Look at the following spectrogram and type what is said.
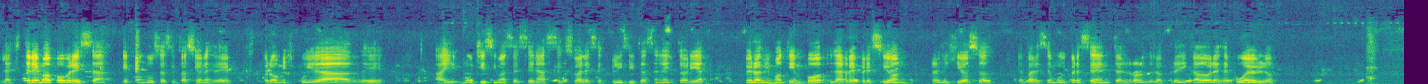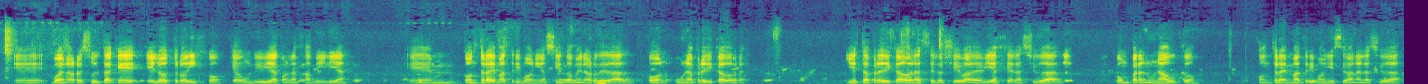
la extrema pobreza que conduce a situaciones de promiscuidad, de hay muchísimas escenas sexuales explícitas en la historia, pero al mismo tiempo la represión religiosa, que aparece muy presente, el rol de los predicadores de pueblo. Eh, bueno, resulta que el otro hijo, que aún vivía con la familia, em, contrae matrimonio siendo menor de edad con una predicadora. Y esta predicadora se lo lleva de viaje a la ciudad, compran un auto, contraen matrimonio y se van a la ciudad.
